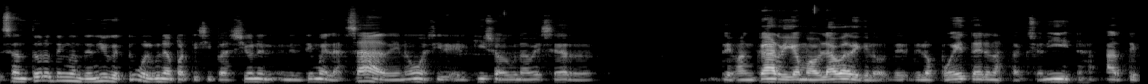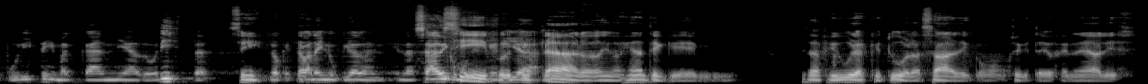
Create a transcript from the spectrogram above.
Santoro tengo entendido que tuvo alguna participación en, en, el tema de la SADE, ¿no? Es decir, él quiso alguna vez ser desbancar, digamos, hablaba de que de, los poetas eran hasta accionistas, arte puristas y macaneadoristas. Sí. Los que estaban ahí nucleados en, la SADE. Como sí, porque claro, imagínate que esas figuras que tuvo la SADE como secretarios generales,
